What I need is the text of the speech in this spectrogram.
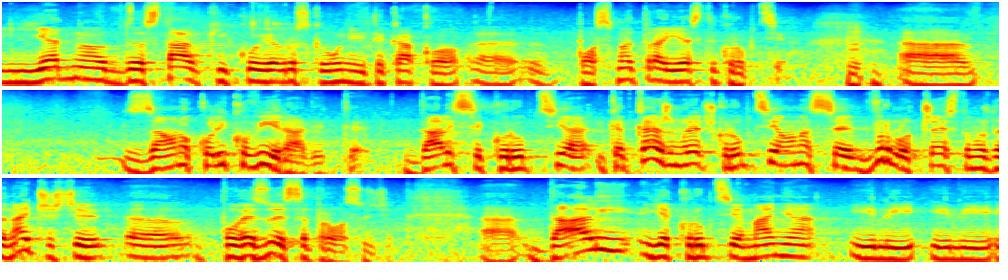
Jedna od stavki koju Evropska unija i tekako e, posmatra jeste korupcija. Uh mhm. -huh. a, za ono koliko vi radite, da li se korupcija, i kad kažem reč korupcija, ona se vrlo često, možda najčešće, e, povezuje sa pravosuđem. E, da li je korupcija manja ili, ili e,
